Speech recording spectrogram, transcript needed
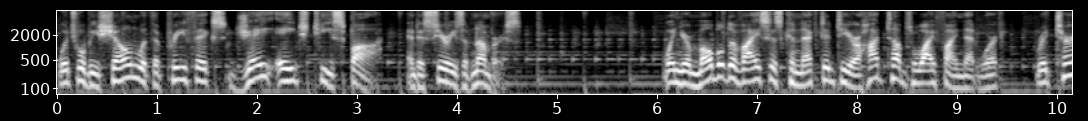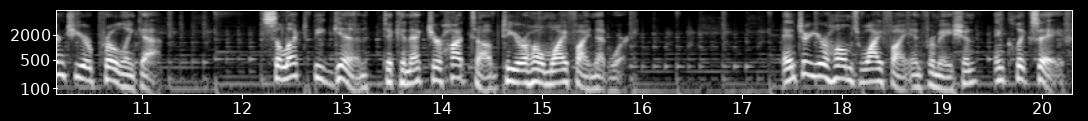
which will be shown with the prefix JHT SPA and a series of numbers. When your mobile device is connected to your hot tub's Wi-Fi network, return to your ProLink app select Begin to connect your hot tub to your home Wi-Fi network. Enter your home's Wi-Fi information and click Save.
